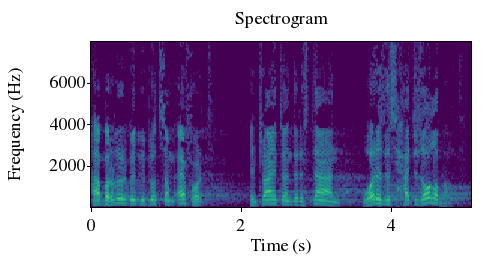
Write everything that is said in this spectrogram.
How about a little bit we put some effort in trying to understand what is this Hajj is all about?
